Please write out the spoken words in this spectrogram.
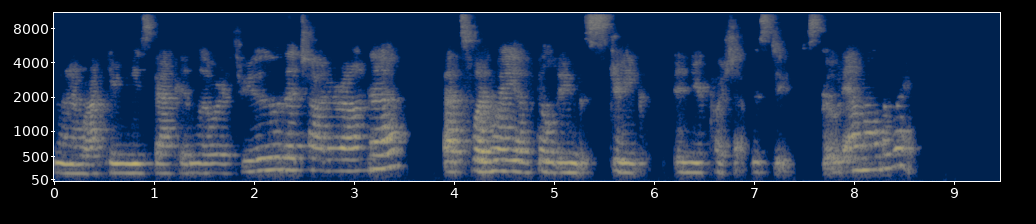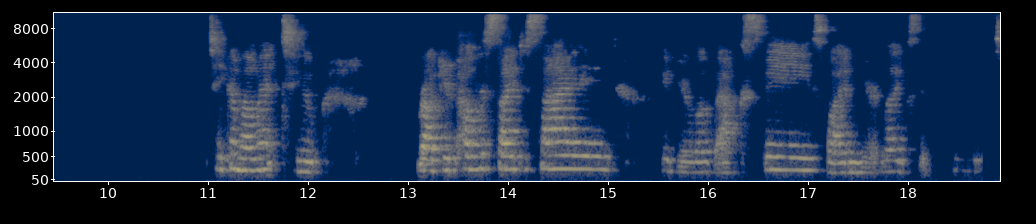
You want to walk your knees back and lower through the chaturanga. That's one way of building the strength in your push-up is to just go down all the way. Take a moment to rock your pelvis side to side. Give your low back space, widen your legs and feet.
